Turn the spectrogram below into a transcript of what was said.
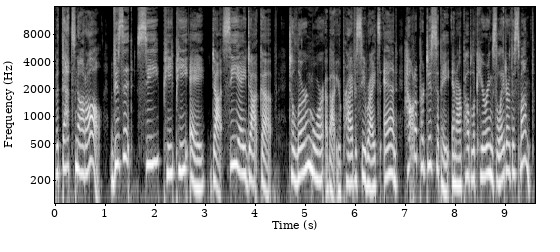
But that's not all. Visit cppa.ca.gov to learn more about your privacy rights and how to participate in our public hearings later this month.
